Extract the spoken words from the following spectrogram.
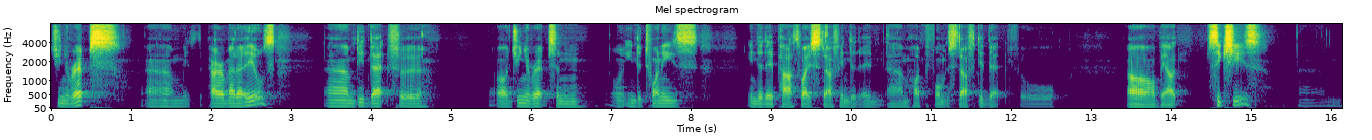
junior reps um, with the Parramatta Eels. Um, did that for oh, junior reps and into 20s into their pathway stuff, into their um, high performance stuff. Did that for oh, about six years. Um,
